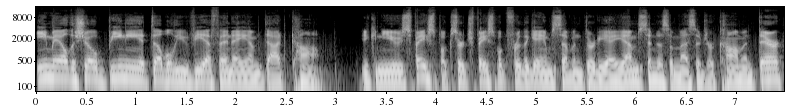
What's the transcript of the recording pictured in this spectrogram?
Email the show beanie at WVFNAM.com. You can use Facebook. Search Facebook for the game 7:30 a.m. Send us a message or comment there,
